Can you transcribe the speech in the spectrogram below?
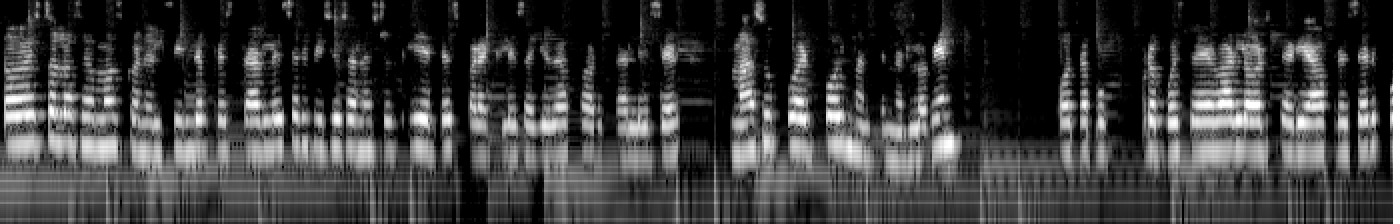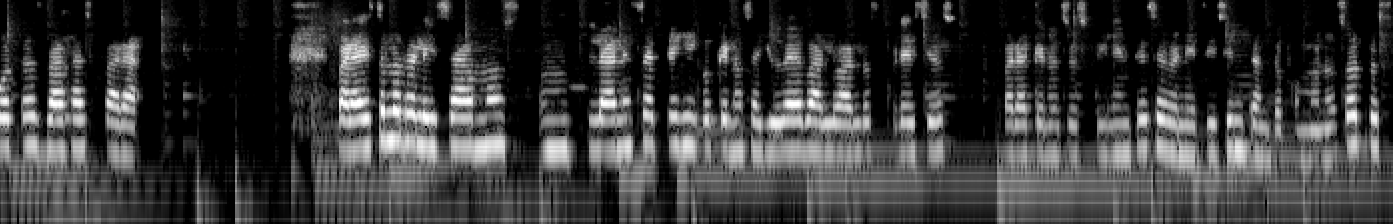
Todo esto lo hacemos con el fin de prestarles servicios a nuestros clientes para que les ayude a fortalecer más su cuerpo y mantenerlo bien. Otra propuesta de valor sería ofrecer cuotas bajas para... Para esto lo realizamos un plan estratégico que nos ayuda a evaluar los precios para que nuestros clientes se beneficien tanto como nosotros.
